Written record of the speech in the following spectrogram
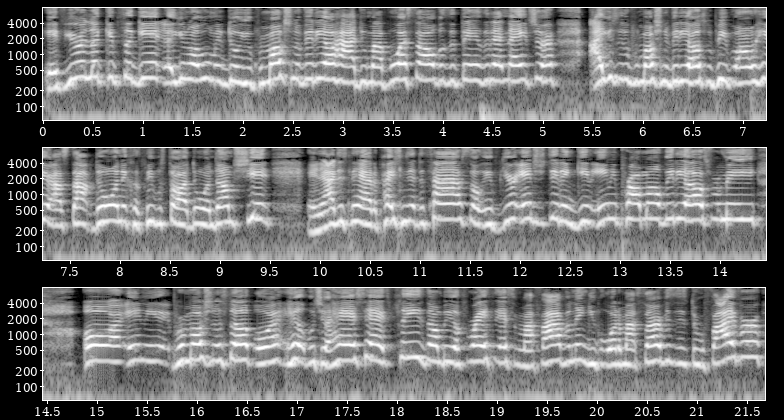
if you're looking to get, uh, you know, want me to do your promotional video, how I do my voiceovers and things of that nature. I used to do promotional videos for people on here. I stopped doing it because people started doing dumb shit, and I just didn't have the patience at the time. So if you're interested in getting any promo videos from me or any promotional stuff or help with your hashtags, please don't be afraid to ask for my Fiverr link. You can order my services through Fiverr,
